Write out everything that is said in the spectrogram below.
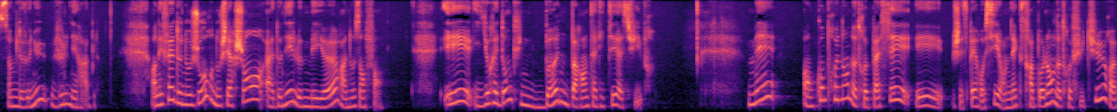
sommes devenus vulnérables. En effet, de nos jours, nous cherchons à donner le meilleur à nos enfants. Et il y aurait donc une bonne parentalité à suivre. Mais en comprenant notre passé et j'espère aussi en extrapolant notre futur,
